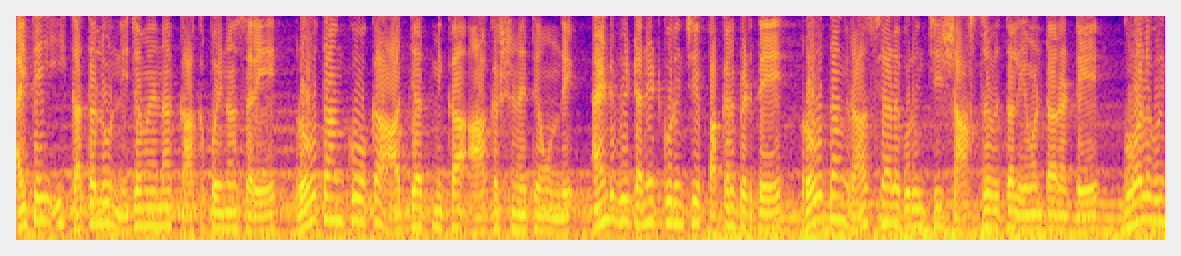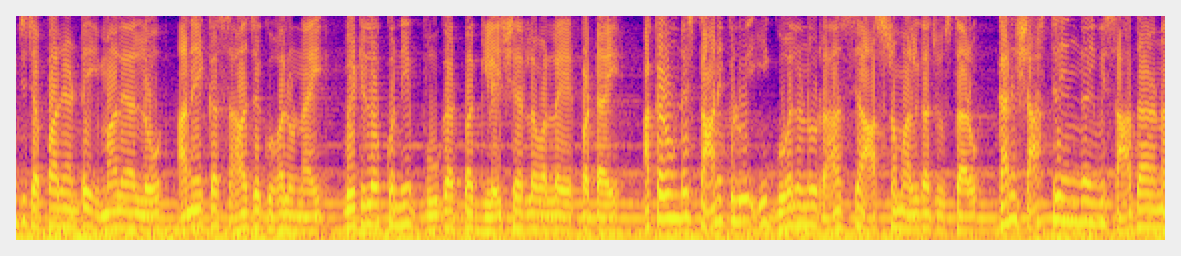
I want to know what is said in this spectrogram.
అయితే ఈ కథలు నిజమైనా కాకపోయినా సరే రోహతాంగ్ ఒక ఆధ్యాత్మిక ఆకర్షణ అయితే ఉంది. అండ్ వీటన్నిటి గురించి పక్కన పెడితే రోహతాంగ్ రహస్యాల గురించి శాస్త్రవేత్తలు ఏమంటారంటే గుహల గురించి చెప్పాలి అంటే హిమాలయాల్లో అనేక సహజ గుహలు ఉన్నాయి వీటిలో కొన్ని భూగర్భ గ్లేషియర్ల వల్ల ఏర్పడ్డాయి. అక్కడ ఉండే స్థానికులు ఈ గుహలను రహస్య ఆశ్రమాలుగా చూస్తారు. కానీ శాస్త్రీయంగా ఇవి సాధారణ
